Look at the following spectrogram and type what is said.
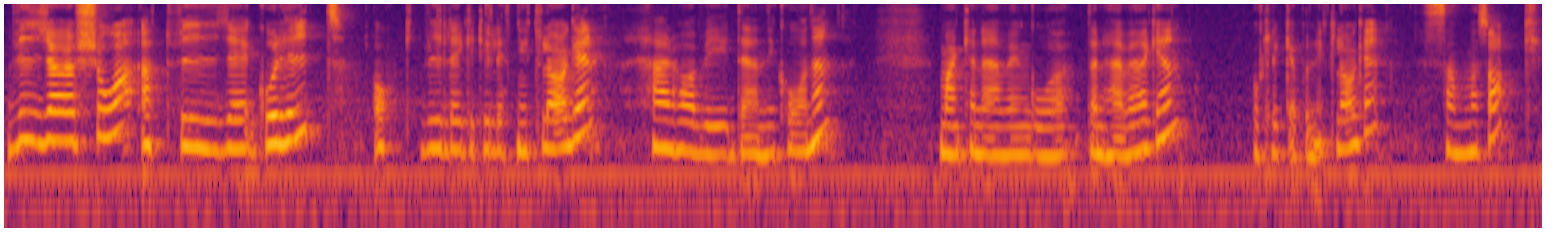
vi gör så att vi går hit och vi lägger till ett nytt lager. Här har vi den ikonen. Man kan även gå den här vägen och klicka på nytt lager. Samma sak.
